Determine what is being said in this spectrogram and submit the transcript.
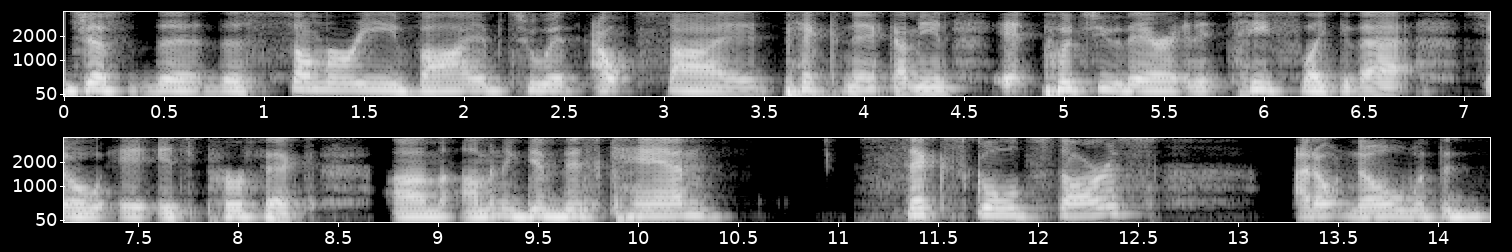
just the the summery vibe to it outside picnic i mean it puts you there and it tastes like that so it, it's perfect um i'm gonna give this can six gold stars. I don't know what the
